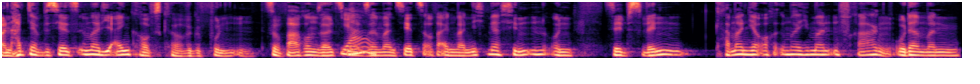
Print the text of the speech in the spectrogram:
man hat ja bis jetzt immer die Einkaufskörbe gefunden. So, warum soll's ja. man, soll man es jetzt auf einmal nicht mehr finden? Und selbst wenn, kann man ja auch immer jemanden fragen. Oder man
